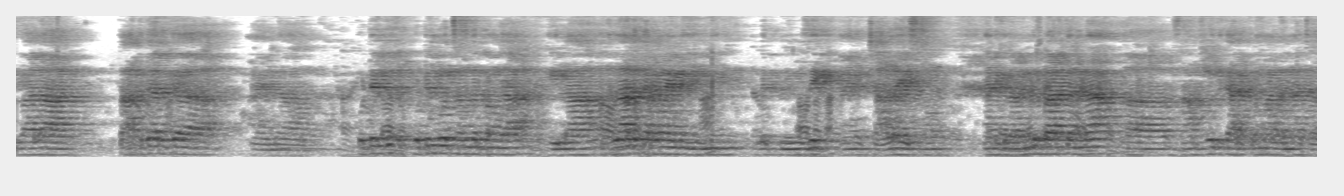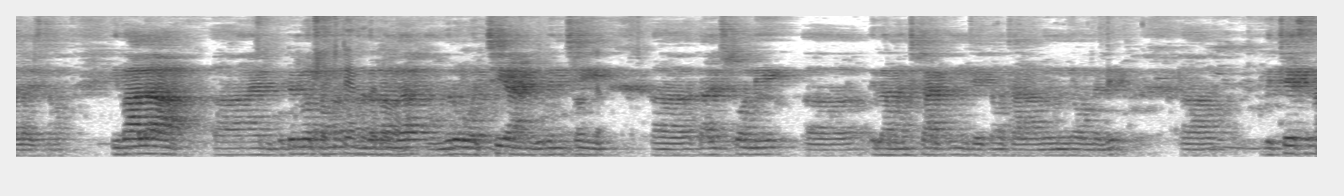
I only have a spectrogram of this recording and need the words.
ఇవాళ తాతగారుగా ఆయన పుట్టినరోజు పుట్టినరోజు సందర్భంగా ఇలా ఆహ్లాదకరమైన ఈవినింగ్ విత్ మ్యూజిక్ ఆయన చాలా ఇష్టం. ఆయనకి రవీంద్ర భారత్ అన్నా సాంస్కృతిక కార్యక్రమాలన్నా చాలా ఇష్టం. ఇవాళ ఆయన పుట్టినరోజు సంద- సందర్భంగా అందరూ వచ్చి ఆయన గురించి తలుచుకొని ఇలా మంచి కార్యక్రమం చేయటం చాలా ఆనందంగా ఉందండి. విచ్చేసిన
